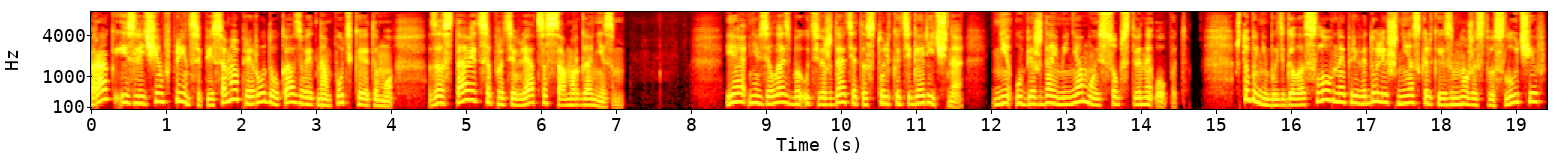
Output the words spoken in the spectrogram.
Рак излечим в принципе, и сама природа указывает нам путь к этому – заставить сопротивляться сам организм. Я не взялась бы утверждать это столь категорично, не убеждай меня мой собственный опыт. Чтобы не быть голословной, приведу лишь несколько из множества случаев,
